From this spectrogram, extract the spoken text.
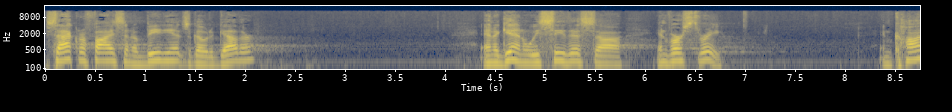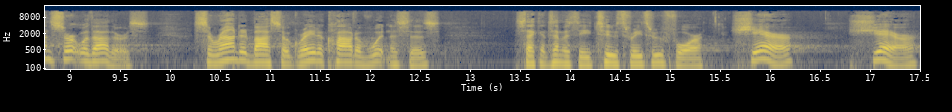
Sacrifice and obedience go together. And again, we see this uh, in verse 3. In concert with others, surrounded by so great a cloud of witnesses, 2 Timothy 2 3 through 4, share, share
